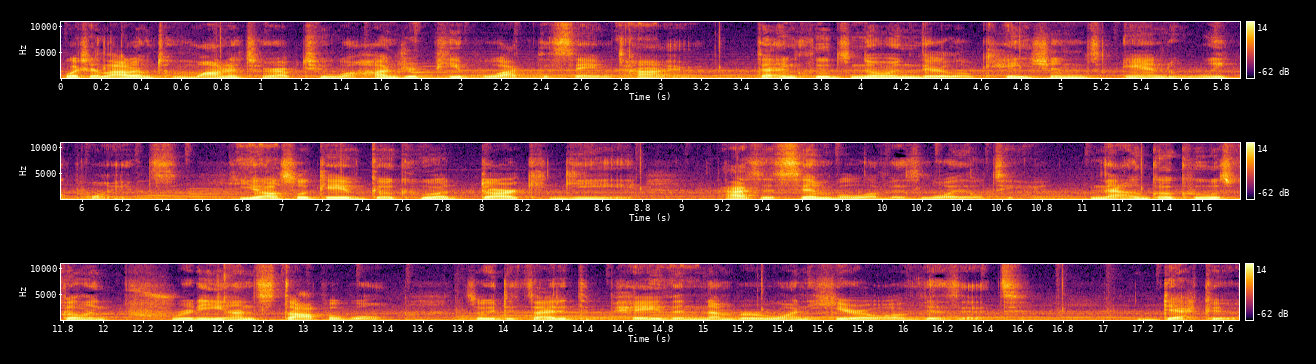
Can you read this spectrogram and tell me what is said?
which allowed him to monitor up to 100 people at the same time. That includes knowing their locations and weak points. He also gave Goku a Dark Gi as a symbol of his loyalty. Now Goku was feeling pretty unstoppable, so he decided to pay the number one hero a visit, Deku.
